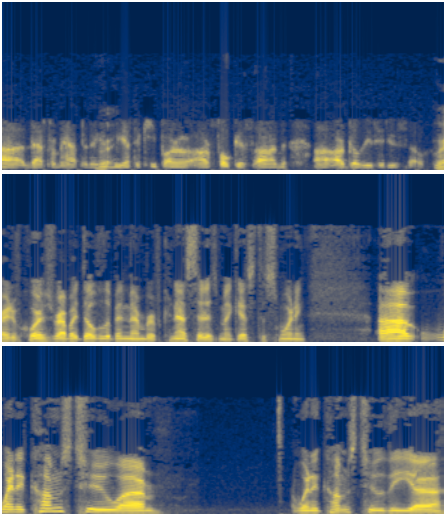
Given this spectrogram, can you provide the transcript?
Uh, that from happening, Right. we have to keep our, our focus on uh, our ability to do so. Right, of course. Rabbi Dov Lipman, member of Knesset, is my guest this morning. Uh, when it comes to um, when it comes to the uh,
